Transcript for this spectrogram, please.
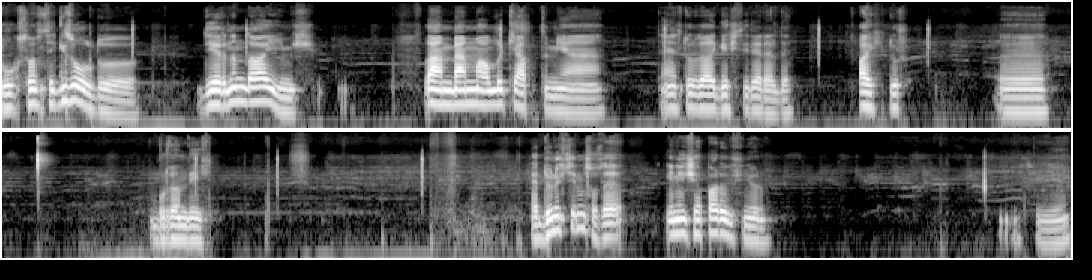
98 oldu. Diğerinin daha iyiymiş. Lan ben mallık yaptım ya. Tenis tur daha geçti herhalde. Ay dur. Ee, buradan değil. Ya dönüşlerimiz olsa gene iş yapar diye düşünüyorum. İyi.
